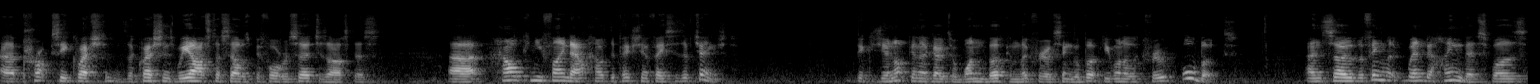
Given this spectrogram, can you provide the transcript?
uh, proxy questions, the questions we asked ourselves before researchers asked us. Uh, how can you find out how depiction of faces have changed? Because you're not going to go to one book and look through a single book. You want to look through all books. And so the thing that went behind this was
